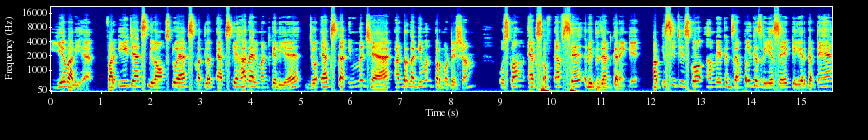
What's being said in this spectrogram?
ये वाली है। For each X belongs to X मतलब एक्स के हर एलिमेंट के लिए जो एक्स का इमेज है अंडर द गिवन परमोटेशन उसको हम एक्स ऑफ़ एफ़ से रिप्रेजेंट करेंगे। अब इसी चीज़ को हम एक एग्ज़ाम्पल के ज़रिए से क्लियर करते हैं।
